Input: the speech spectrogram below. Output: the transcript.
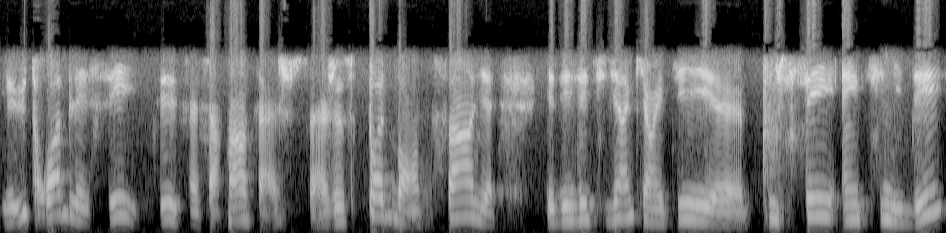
Il y a eu trois blessés. Tu sais, ça, ça, ça, juste pas de bon sens. Il y a, il y a des étudiants qui ont été euh, poussés, intimidés.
